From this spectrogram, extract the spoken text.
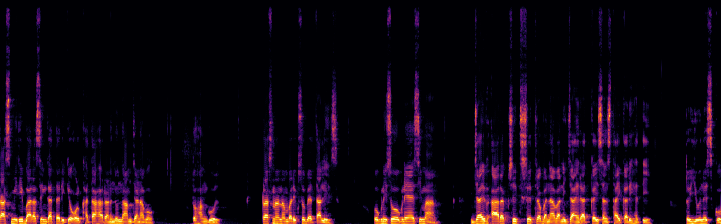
કાશ્મીરી બારાસિંગા તરીકે ઓળખાતા હરણનું નામ જણાવો. તો હંગુલ. પ્રશ્ન નંબર એકસો બેતાલીસ. ઓગણીસો ઓગણ્યાએંસીમાં જૈવ આરક્ષિત ક્ષેત્ર બનાવવાની જાહેરાત કઈ સંસ્થાએ કરી હતી? તો યુનેસ્કો.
